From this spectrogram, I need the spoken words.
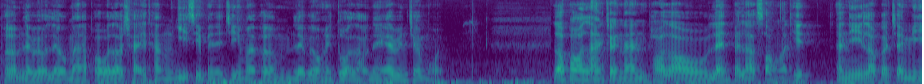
เพิ่มเลเวลเร็วมาก เพราะว่าเราใช้ทั้ง 20 Energy มาเพิ่มเลเวลให้ตัวเราใน Adventure Mode แล้วพอหลังจากนั้นพอเราเล่นไปแล้ว 2 อาทิตย์ อันนี้เราก็จะมี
